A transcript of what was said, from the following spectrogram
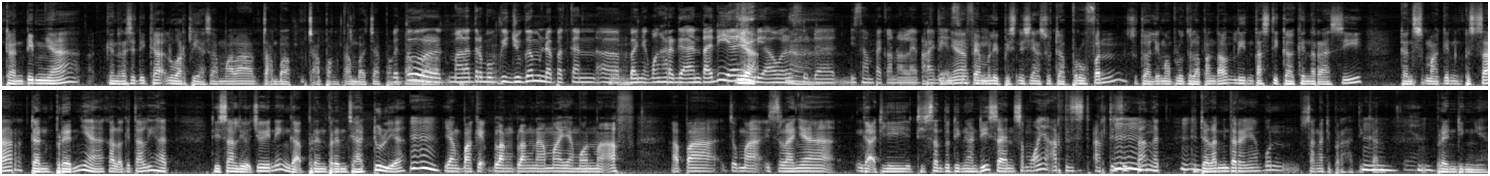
dan timnya generasi tiga luar biasa malah tambah cabang tambah cabang Betul, tambah. malah terbukti juga mendapatkan uh, banyak penghargaan tadi ya Iya. yang di awal Nah. sudah disampaikan oleh Pak Artinya Desi family business yang sudah proven, sudah 58 tahun lintas tiga generasi dan semakin besar dan brandnya kalau kita lihat di San Liuchu ini nggak brand-brand jadul ya, Mm-mm. yang pakai pelang-pelang nama yang mohon maaf apa cuma istilahnya nggak di, disentuh dengan desain, semuanya artis artistik Mm-mm. banget. Di dalam interiornya pun sangat diperhatikan Mm. Ya. brandingnya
